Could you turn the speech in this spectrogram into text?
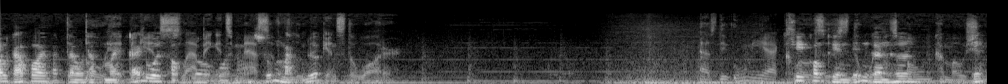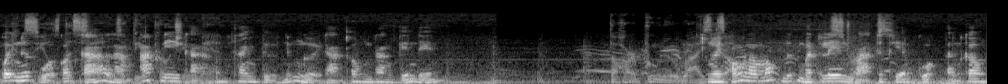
Con cá voi bắt đầu đập mạnh cái đuôi khổng lồ của nó xuống mặt nước. Khi con thuyền đến gần hơn, tiếng quẫy nước của con cá làm át đi cả âm thanh từ những người đàn ông đang tiến đến. Người phóng lao móc đứng bật lên và thực hiện cuộc tấn công.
